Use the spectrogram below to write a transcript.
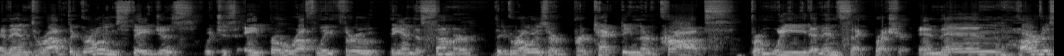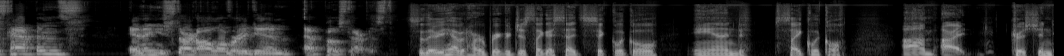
And then throughout the growing stages, which is April roughly through the end of summer, the growers are protecting their crops from weed and insect pressure. And then harvest happens, and then you start all over again at post harvest. So there you have it, Heartbreaker. Just like I said, cyclical and cyclical. Um, all right, Christian,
